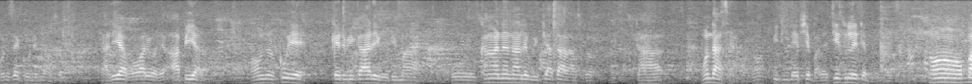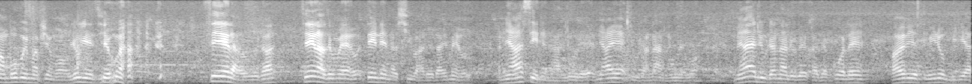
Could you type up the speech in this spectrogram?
99နှစ်မြောက်ဆိုတော့ဒါလေးကဘဝတို့ကလည်းအားပေးရတာ။ဘာလို့လဲဆိုတော့ကိုယ့်ရဲ့ကယ်ဒမီကားတွေကိုဒီမှာဟိုခန်းခန်းနားနားလေးပြီးပြသတာဆိုတော့ဒါဝန်တာဆရာပေါ့နော်။ PD လည်းဖြစ်ပါလေကျေးဇူးလေးတင်ပါတယ်။ဟောပံပိုးပေးမှဖြစ်မှာရုပ်ရင်စီယုံကဆ င်းရဲတာဟုတ်နော်ဆင်းရဲတာဆိုမဲ့ဟိုအတင်းနဲ့တော့ရှိပါတယ်ဒါပေမဲ့ဟိုအများစေတနာလိုတယ်အများရဲ့အလူဒါနလိုတယ်ပေါ့အများရဲ့အလူဒါနလိုတဲ့ခါကျကိုယ်လည်းဘာပဲဖြစ်သမီးတို့မီဒီယာ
